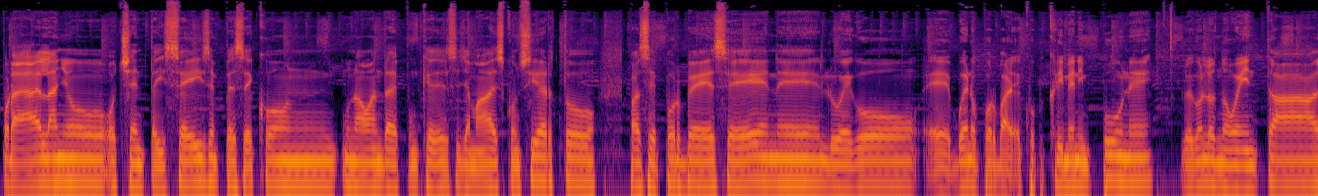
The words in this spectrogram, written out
Por allá del año 86 empecé con una banda de punk que se llamaba Desconcierto, pasé por BSN, luego, eh, bueno, por Crimen Impune, luego en los 90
